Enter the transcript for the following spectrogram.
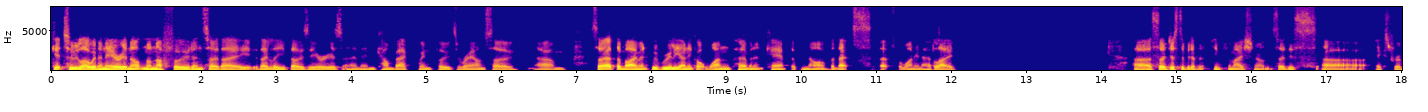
get too low in an area, not, not enough food, and so they they leave those areas and then come back when food's around. So um, so at the moment, we've really only got one permanent camp that we know of, and that's that's the one in Adelaide. Uh, so just a bit of information on so this uh, extra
